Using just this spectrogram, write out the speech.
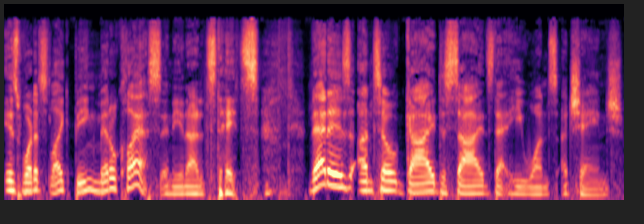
is what it's like being middle class in the United States. That is until Guy decides that he wants a change.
